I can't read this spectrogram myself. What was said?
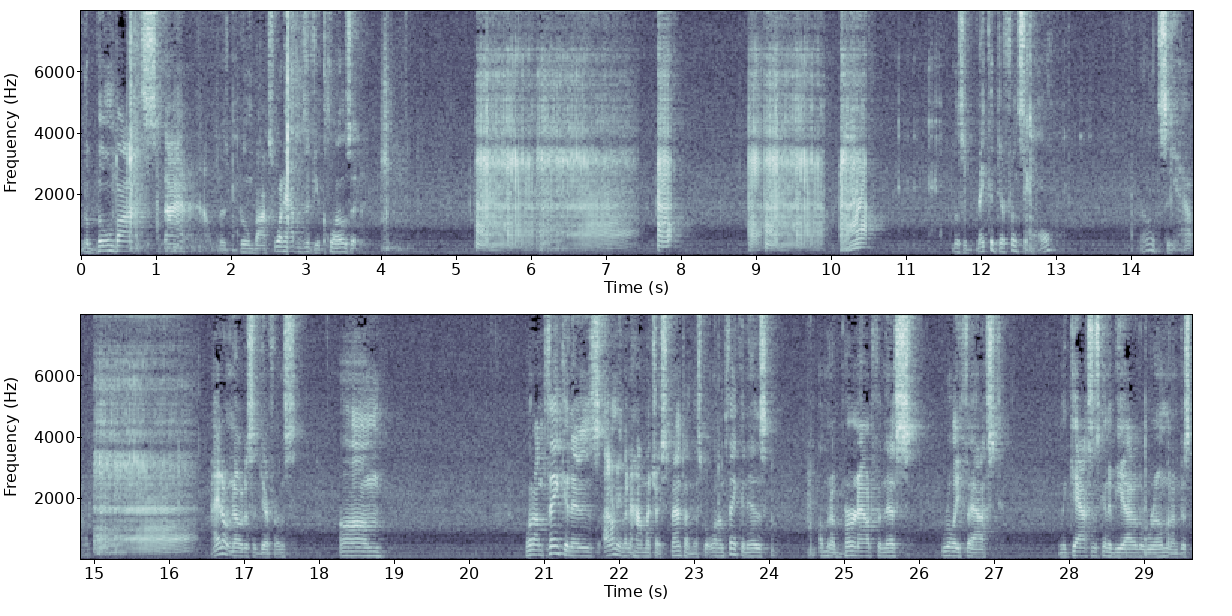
the boombox, I don't know, this boombox, what happens if you close it? Does it make a difference at all? I don't see how. I don't notice a difference. Um, what I'm thinking is, I don't even know how much I spent on this, but what I'm thinking is, I'm going to burn out from this really fast. And the gas is going to be out of the room, and I'm just.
